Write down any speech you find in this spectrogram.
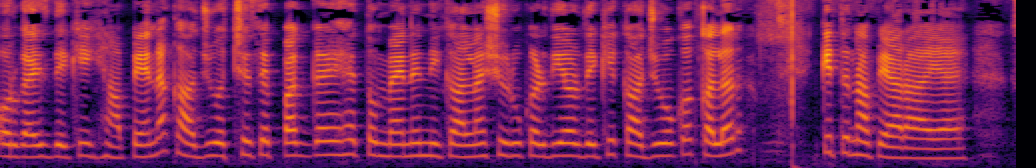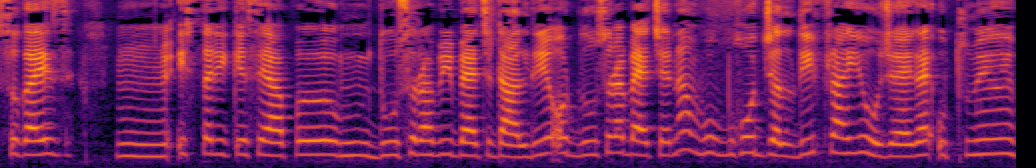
और गाइस देखिए यहाँ पे है ना, काजू अच्छे से पक गए हैं तो मैंने निकालना शुरू कर दिया और देखिए काजुओं का कलर कितना प्यारा आया है। सो so गाइज़ इस तरीके से आप हम्म, दूसरा भी बैच डाल दिए और दूसरा बैच है ना वो बहुत जल्दी फ्राई हो जाएगा। उसमें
